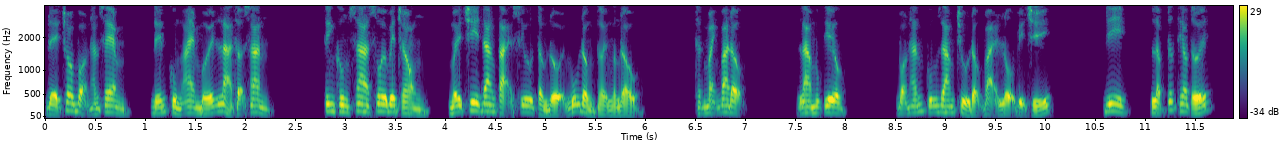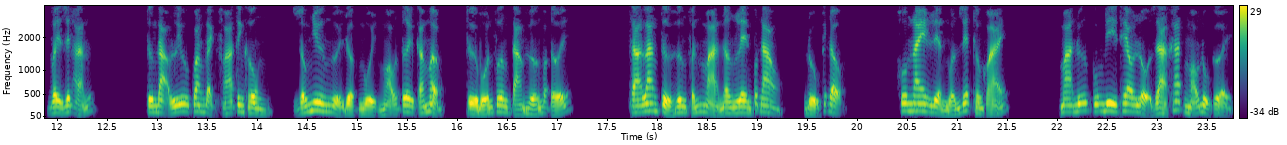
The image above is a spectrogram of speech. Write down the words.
để cho bọn hắn xem, đến cùng ai mới là thợ săn. Tinh không xa xôi bên trong, mấy chi đang tại siêu tầm đội ngũ đồng thời ngầm đầu. Thật mạnh ba động. Là mục tiêu. Bọn hắn cũng dám chủ động bại lộ vị trí. Đi, lập tức theo tới, vây giết hắn. Từng đạo lưu quang vạch phá tinh không, giống như ngửi được mùi máu tươi cá mập, từ bốn phương tám hướng vào tới. Tà lang tử hưng phấn mà nâng lên cốt đao, đủ kích động. Hôm nay liền muốn giết thông khoái ma nữ cũng đi theo lộ ra khát máu đủ cười.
